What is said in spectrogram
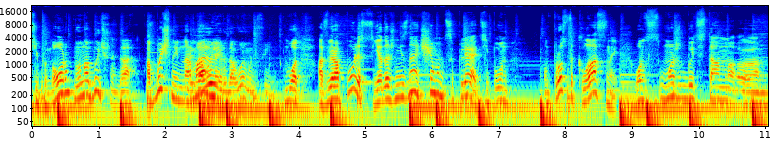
типа норм. Ну, он обычный, да. Обычный, Рядовой, нормальный. рядовой мультфильм. Вот. А Зверополис, я даже не знаю, чем он цепляет. Типа он, он просто классный. Он, может быть, там эм,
